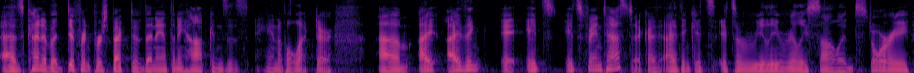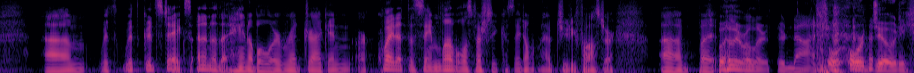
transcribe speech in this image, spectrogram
as kind of a different perspective than Anthony Hopkins' Hannibal Lecter. Um, I I think it, it's it's fantastic. I, I think it's it's a really really solid story. Um, with with good stakes. I don't know that Hannibal or Red Dragon are quite at the same level, especially because they don't have Judy Foster. Uh, but Spoiler alert, they're not. Or, or Jodie.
